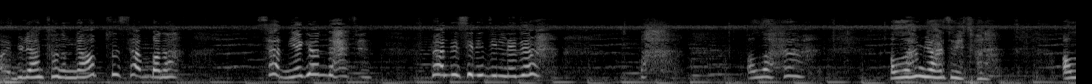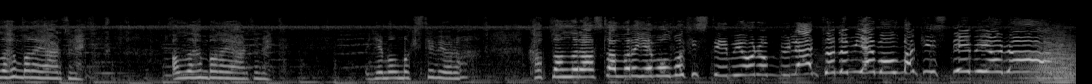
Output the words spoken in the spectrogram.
Ay Bülent Hanım ne yaptın sen bana? Sen niye gönderdin? Ben de seni dinledim. Ah, Allah'ım. Allah'ım yardım et bana. Allah'ım bana yardım et. Allah'ım bana yardım et. Yem olmak istemiyorum. Kaplanlara, aslanlara yem olmak istemiyorum. Bülent Hanım yem olmak istemiyorum.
